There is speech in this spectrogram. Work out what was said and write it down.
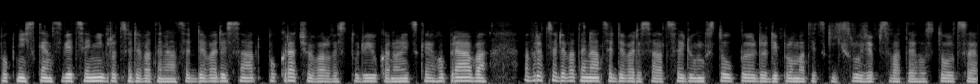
Po knižském svěcení v roce 1990 pokračoval ve studiu kanonického práva a v roce 1997 vstoupil do diplomatických služeb svatého stolce.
